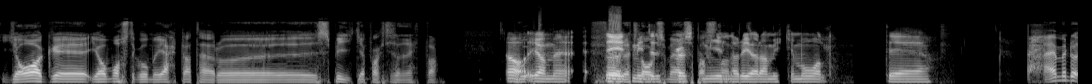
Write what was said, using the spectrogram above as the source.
Jag, eh, jag måste gå med hjärtat här och eh, spika faktiskt en etta. ja, ja men För det är ett ett Middlesbrough som gillar att göra mycket mål. Det, Nej men de,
